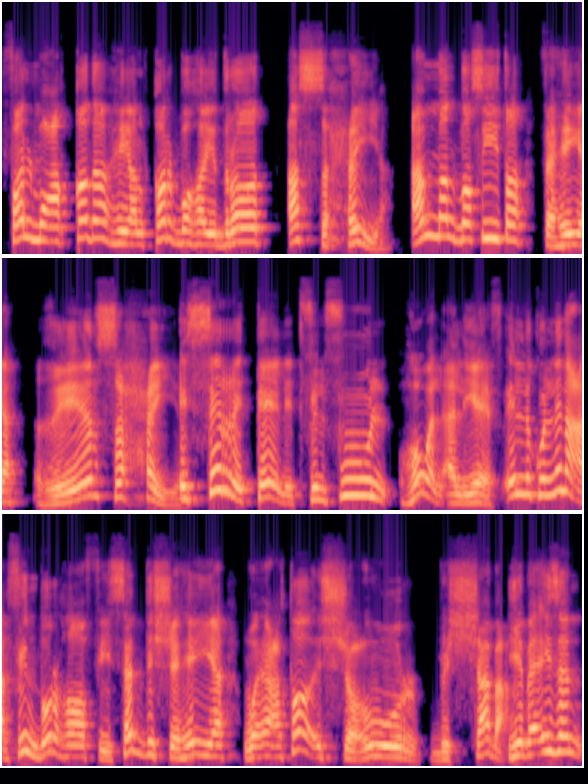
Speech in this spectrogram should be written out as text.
فالمعقدة هي الكربوهيدرات الصحية. أما البسيطة فهي غير صحية. السر الثالث في الفول هو الألياف اللي كلنا عارفين دورها في سد الشهية وإعطاء الشعور بالشبع. يبقى إذا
